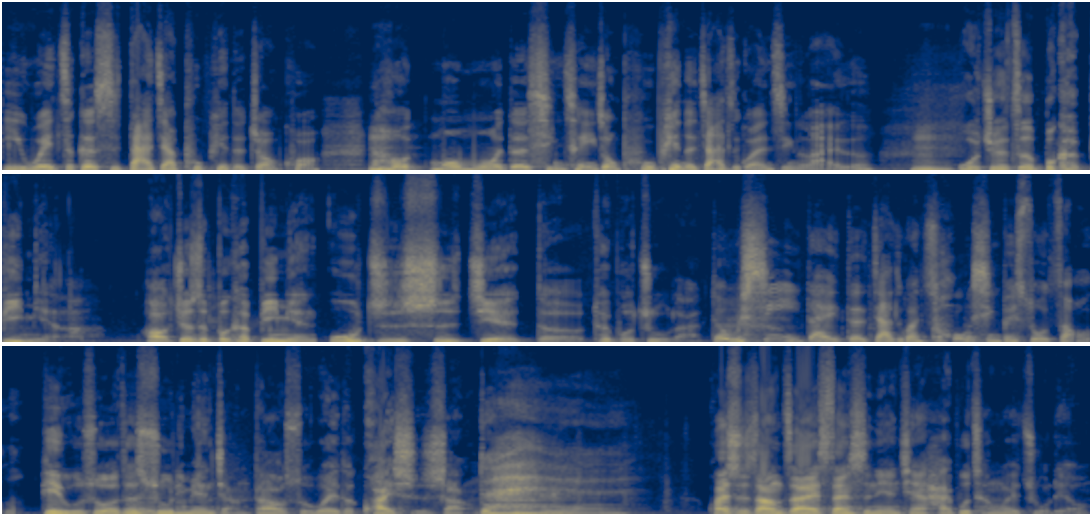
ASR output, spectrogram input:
以为这个是大家普遍的状况，然后默默的形成一种普遍的价值观进来了。嗯，我觉得这不可避免了。好，就是不可避免物质世界的推波助澜。对，我们新一代的价值观重新被塑造了。譬如说，这书里面讲到所谓的快时尚，嗯、对，快时尚在三十年前还不成为主流，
